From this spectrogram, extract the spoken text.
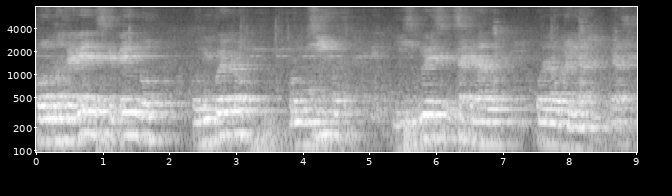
con los deberes que tengo con mi pueblo, con mis hijos y si no es exagerado con la humanidad. Gracias.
